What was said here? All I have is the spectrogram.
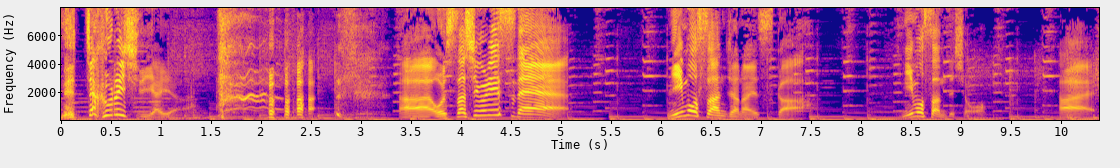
めっちゃ古い知り合いや。はい、お久しぶりっすね。ニモさんじゃないですか。ニモさんでしょ？はい。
